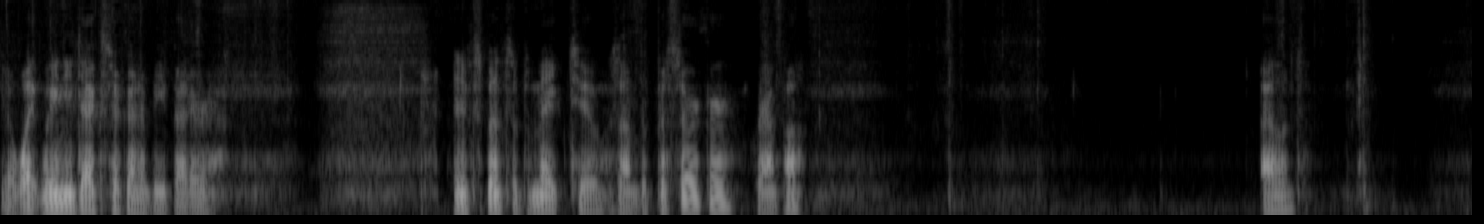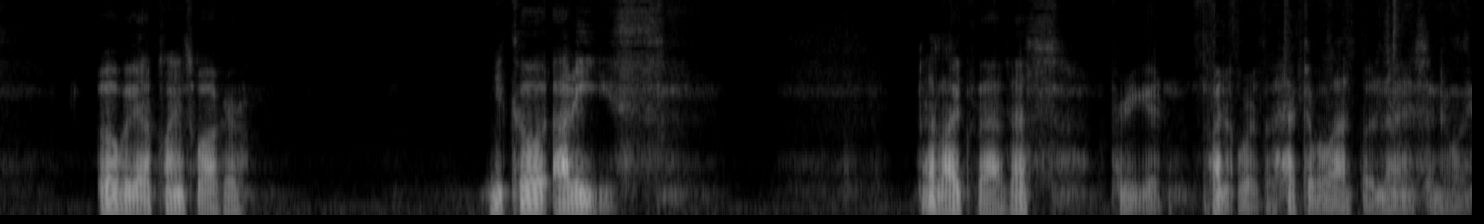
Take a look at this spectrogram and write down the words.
Yeah, white weenie decks are going to be better. Inexpensive to make too. Zombie Berserker, Grandpa. Island. Oh, we got a Planeswalker. Niko Aris. I like that. That's pretty good. Probably not worth a heck of a lot, but nice anyway.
